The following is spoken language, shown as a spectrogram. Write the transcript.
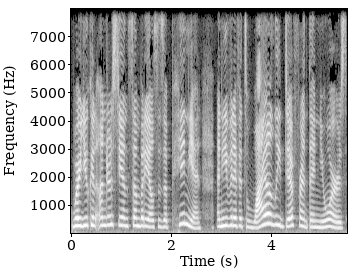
where you can understand somebody else's opinion. And even if it's wildly different than yours,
